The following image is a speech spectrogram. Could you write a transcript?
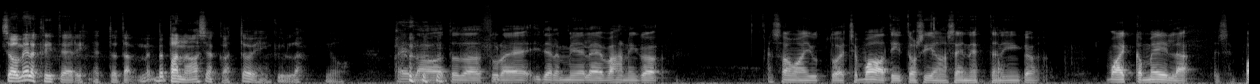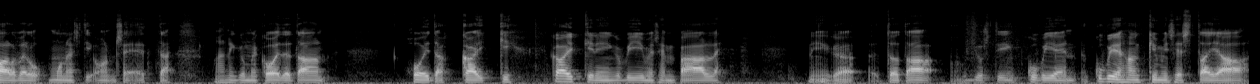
Se on meillä kriteeri, että tota, me, me pannaan asiakkaat töihin, kyllä, joo. Meillä on, tota, tulee itselle mieleen vähän niin kuin sama juttu, että se vaatii tosiaan sen, että niin kuin, vaikka meillä se palvelu monesti on se, että niin kuin me koitetaan hoitaa kaikki, kaikki niin kuin viimeisen päälle, niin kuin, tota, justiin kuvien, kuvien hankkimisesta ja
